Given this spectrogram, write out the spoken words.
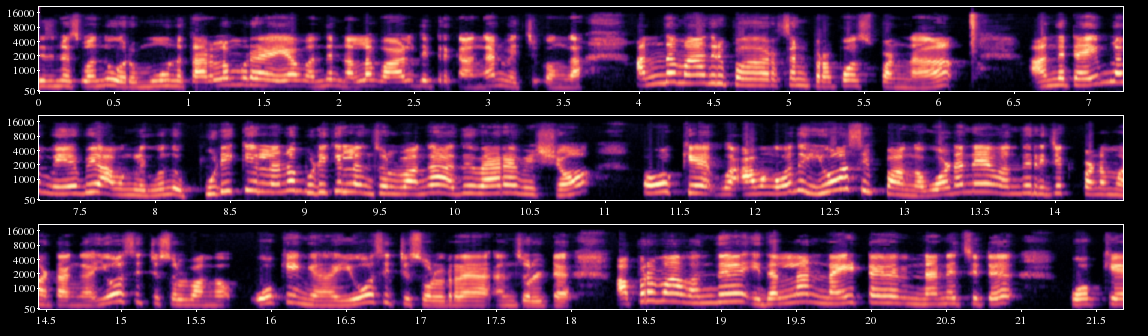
பிசினஸ் வந்து ஒரு மூணு தலைமுறையா வந்து நல்லா வாழ்ந்துட்டு இருக்காங்கன்னு வச்சுக்கோங்க. அந்த மாதிரி பர்சன் ப்ரப்போஸ் பண்ணா அந்த டைம்ல மேபி அவங்களுக்கு வந்து பிடிக்கலன்னா பிடிக்கலன்னு சொல்லுவாங்க அது வேற விஷயம். ஓகே அவங்க வந்து யோசிப்பாங்க. உடனே வந்து ரிஜெக்ட் பண்ண மாட்டாங்க. யோசிச்சு சொல்லுவாங்க ஓகேங்க யோசிச்சு சொல்றேன்னு சொல்லிட்டு. அப்புறமா வந்து இதெல்லாம் நைட்டு நினைச்சிட்டு ஓகே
